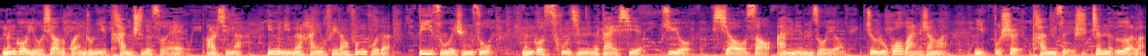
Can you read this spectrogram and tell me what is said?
能够有效的管住你贪吃的嘴。而且呢，因为里面含有非常丰富的 B 族维生素，能够促进你的代谢，具有消燥安眠的作用。就如果晚上啊，你不是贪嘴，是真的饿了，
